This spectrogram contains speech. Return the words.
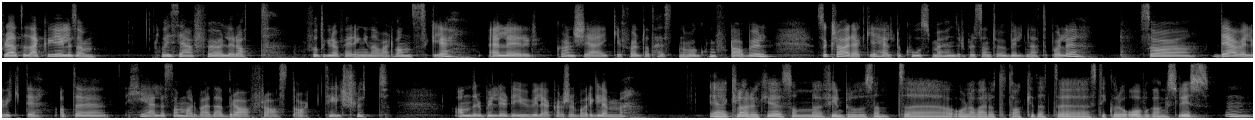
At det er ikke liksom Hvis jeg føler at fotograferingen har vært vanskelig, eller kanskje jeg ikke følte at hesten var komfortabel, så klarer jeg ikke helt å kose meg 100% over bildene etterpå heller. Så det er veldig viktig. At det, hele samarbeidet er bra fra start til slutt. Andre bilder de vil jeg kanskje bare glemme. Jeg klarer jo ikke som filmprodusent uh, å la være å ta tak i dette stikkordet overgangslys. Mm.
